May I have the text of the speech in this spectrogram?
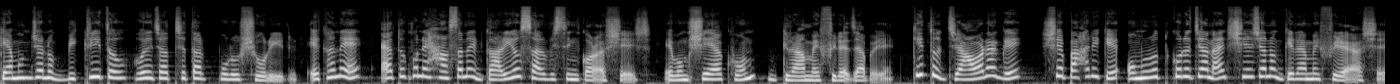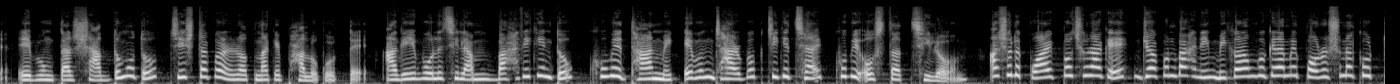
কেমন যেন বিকৃত হয়ে যাচ্ছে তার পুরো শরীর। এখানে এতক্ষণে হাসানের গাড়িও সার্ভিসিং করা শেষ এবং সে এখন গ্রামে ফিরে যাবে। কিন্তু যাওয়ার আগে সে বাহারিকে অনুরোধ করে জানায় সে যেন গ্রামে ফিরে আসে এবং তার সাধ্যমতো চেষ্টা করে রত্নাকে ভালো করতে। আগেই বলেছিলাম, বাহারি কিন্তু খুবই ধার্মিক এবং ঝাড়বক চিকিৎসায় খুবই ওস্তাদ ছিল। আসলে কয়েক বছর আগে যখন বাহিনী মিকারঙ্গ গ্রামে পড়াশোনা করত,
